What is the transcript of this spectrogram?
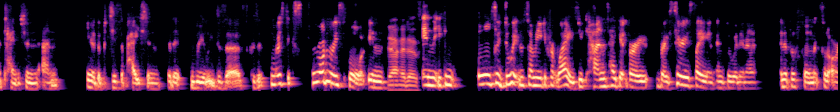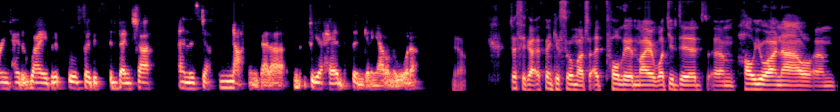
attention and you know the participation that it really deserves because it's the most extraordinary sport in yeah it is in that you can also do it in so many different ways. You can take it very very seriously and, and do it in a in a performance sort of orientated way, but it's also this adventure and there's just nothing better for your head than getting out on the water. Yeah. Jessica, thank you so much. I totally admire what you did, um, how you are now. Um,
